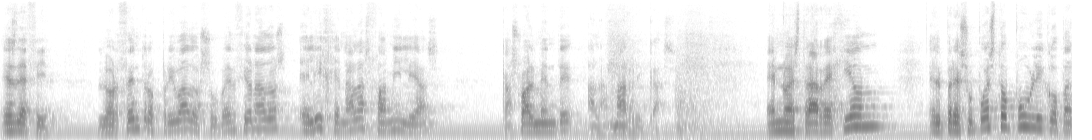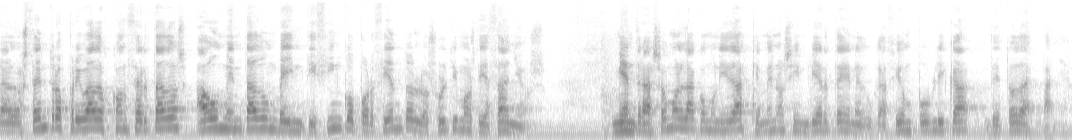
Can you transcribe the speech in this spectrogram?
Es decir, los centros privados subvencionados eligen a las familias, casualmente a las más ricas. En nuestra región, el presupuesto público para los centros privados concertados ha aumentado un 25% en los últimos diez años, mientras somos la comunidad que menos invierte en educación pública de toda España.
